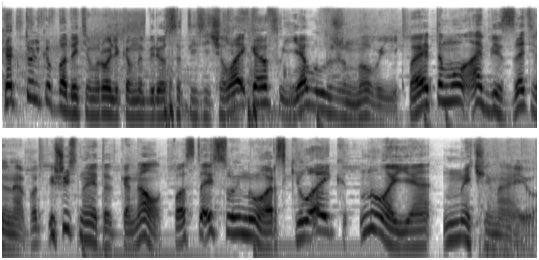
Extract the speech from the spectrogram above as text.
Как только под этим роликом наберется тысяча лайков, я выложу новый. Поэтому обязательно подпишитесь Подпишись на этот канал, поставь свой нуарский лайк, ну а я начинаю.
